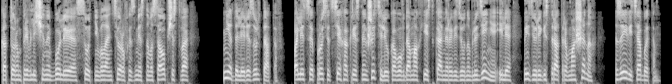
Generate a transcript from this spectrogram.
которым привлечены более сотни волонтеров из местного сообщества, не дали результатов. Полиция просит всех окрестных жителей, у кого в домах есть камеры видеонаблюдения или видеорегистраторы в машинах, заявить об этом.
